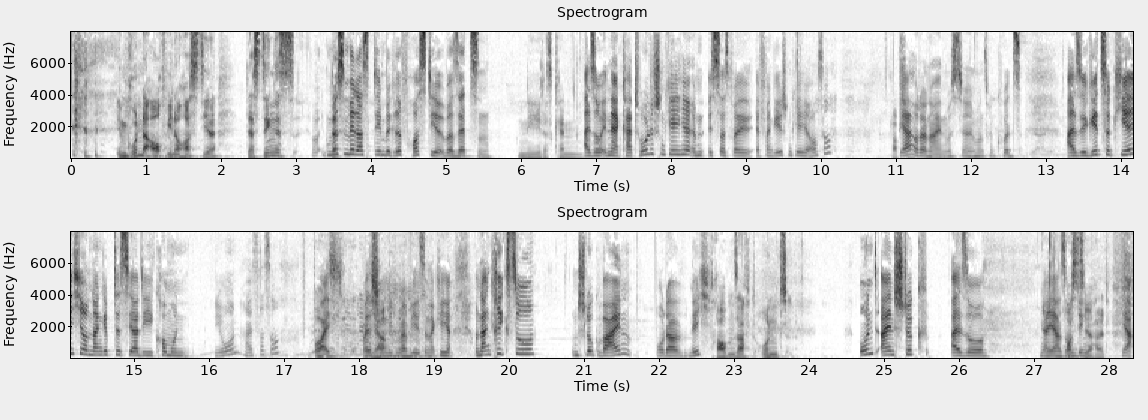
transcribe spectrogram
Im Grunde auch wie eine Hostie. Das Ding ist. Müssen wir das, den Begriff Hostie übersetzen? Nee, das kennen. Also in der katholischen Kirche, im- ist das bei der evangelischen Kirche auch so? Ja schon. oder nein? Müsst ihr uns mal kurz. Also ihr geht zur Kirche und dann gibt es ja die Kommunion, heißt das so? Boah, ich weiß Ja. schon nicht mehr, wie es in der Kirche. Und dann kriegst du einen Schluck Wein oder nicht Traubensaft und und ein Stück, also ja ja so ein Hostie Ding. halt. Ja,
